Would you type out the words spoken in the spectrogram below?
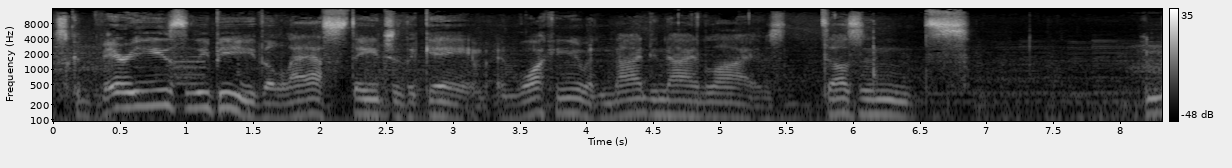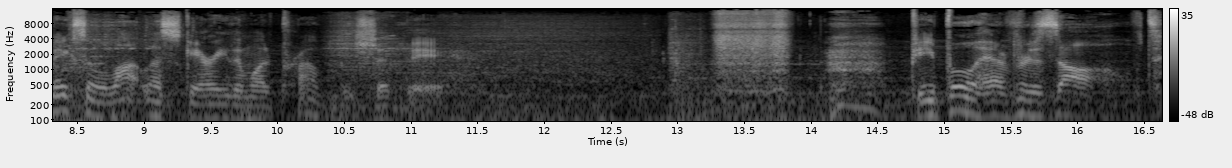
This could very easily be the last stage of the game, and walking in with 99 lives doesn't. It makes it a lot less scary than what it probably should be. People have resolved.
